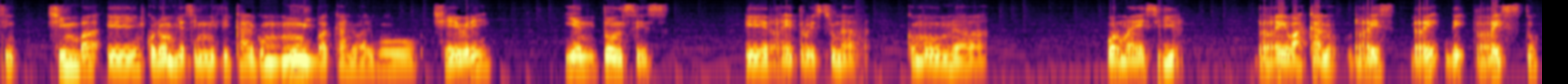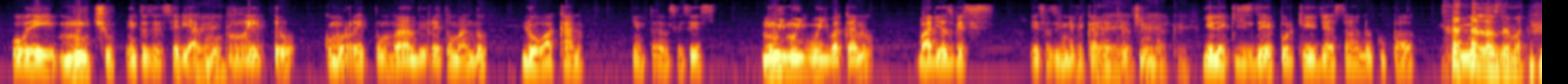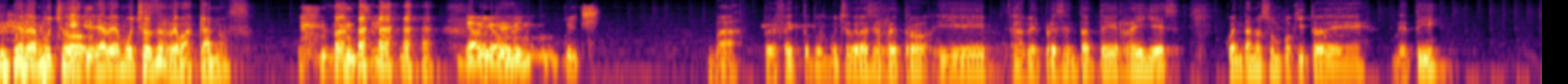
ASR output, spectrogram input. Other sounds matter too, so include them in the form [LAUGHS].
chimba en Colombia significa algo muy bacano, algo chévere. Y entonces, eh, retro es una, como una forma de decir re bacano, res, re de resto o de mucho. Entonces sería como retro, como retomando y retomando lo bacano. Entonces es muy, muy, muy bacano varias veces. Eso significa retro chimba. Y el XD porque ya estaban ocupados. [LAUGHS] Los demás. Ya había, mucho, ya había muchos de rebacanos. [LAUGHS] sí, ya había uno en Twitch. Va, perfecto. Pues muchas gracias, Retro. Y a ver, preséntate, Reyes. Cuéntanos un poquito de, ti.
